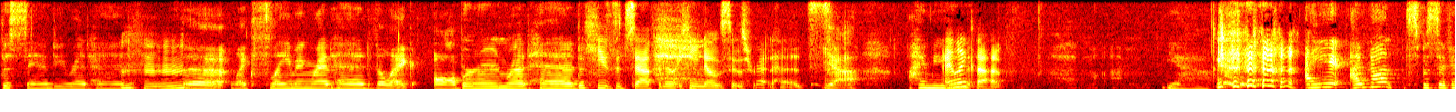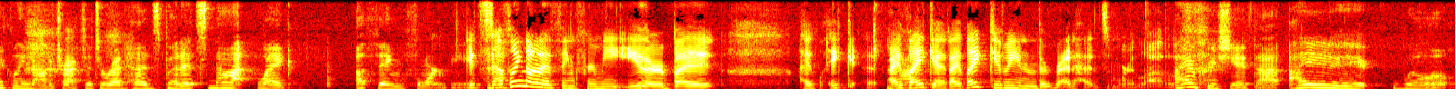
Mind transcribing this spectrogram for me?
the sandy redhead, Mm-hmm. the like flaming redhead, the like auburn redhead. He's definitely he knows his redheads. Yeah. I mean, I like that. Yeah. I I'm not specifically not attracted to redheads, but it's not like a thing for me. It's definitely not a thing for me either, but I like it. I like it. I like giving the redheads more love. I appreciate that. I will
